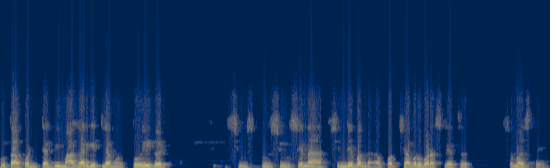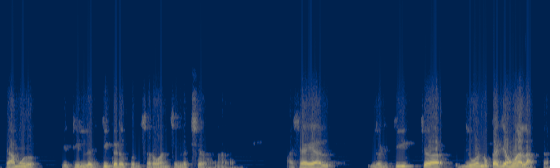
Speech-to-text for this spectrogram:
होता पण त्यांनी माघार घेतल्यामुळे तोही गट शिव शिवसेना शिंदे पक्षाबरोबर असल्याचं समजतंय. त्यामुळं येथील लढतीकडे पण सर्वांचं लक्ष राहणार आहे. अशा या लढतीच्या निवडणुका जेव्हा लागतात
